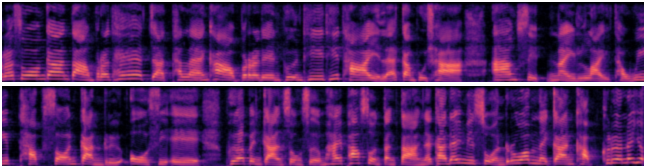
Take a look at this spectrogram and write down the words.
กระทรวงการต่างประเทศจัดแถลงข่าวประเด็นพื้นที่ที่ไทยและกัมพูชา อ้างสิทธิ์ในไหลทวีปทับซ้อนกันหรือ OCA เพื่อเป็นการส่งเสริมให้ภาคส่วนต่างๆนะคะได้มีส่วนร่วมในการขับเคลื่อนนโย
